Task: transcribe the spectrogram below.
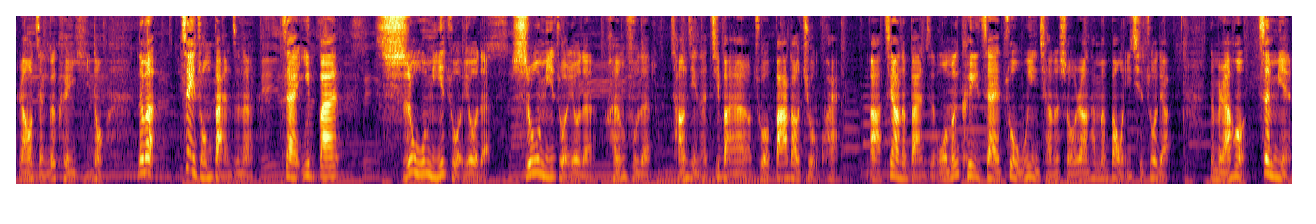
然后整个可以移动。那么这种板子呢，在一般十五米左右的十五米左右的横幅的场景呢，基本上要做八到九块啊这样的板子。我们可以在做无影墙的时候，让他们帮我一起做掉。那么，然后正面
